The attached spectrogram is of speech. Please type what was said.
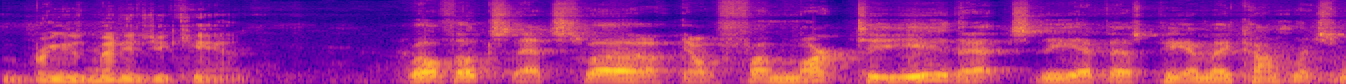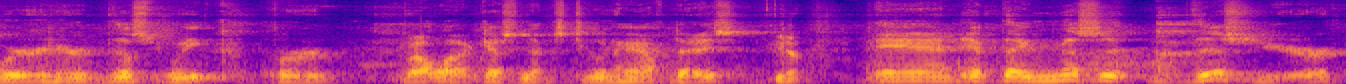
Bring as many as you can. Well, folks, that's uh, you know from Mark to you. That's the FSPMA conference. We're here this week for well, I guess next two and a half days. Yep. And if they miss it this year,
